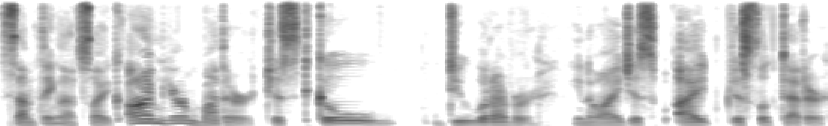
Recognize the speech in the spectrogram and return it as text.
Something that's like, I'm your mother. Just go do whatever. You know, I just I just looked at her.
